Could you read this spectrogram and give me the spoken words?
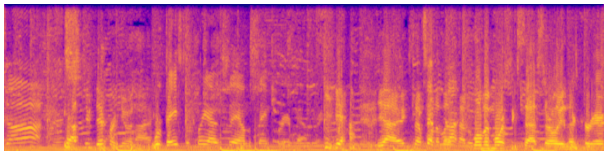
sucks. Not too different, you and I. We're basically, I would say, on the same career path right Yeah, yeah. Except, Except one of we're us had a little bit more success early in their career.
